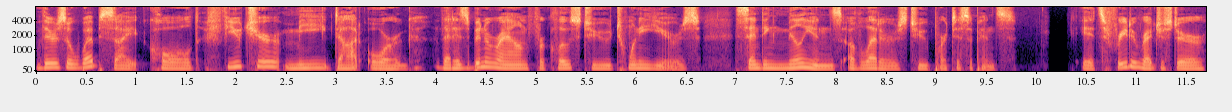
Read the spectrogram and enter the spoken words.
There's a website called futureme.org that has been around for close to 20 years, sending millions of letters to participants. It's free to register,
